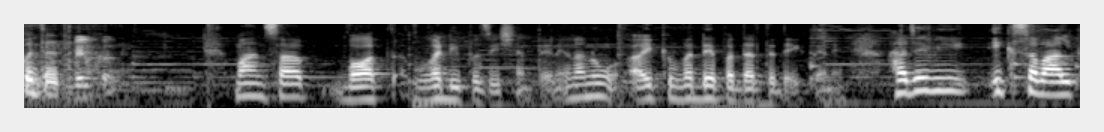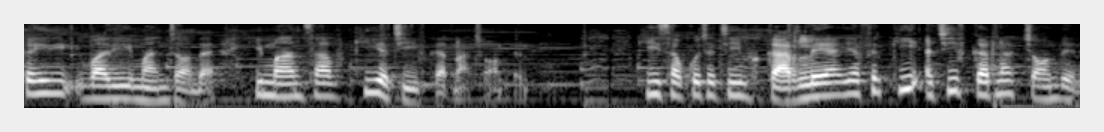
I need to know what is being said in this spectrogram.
ਕੁਦਰਤ। ਬਿਲਕੁਲ। ਮਾਨ ਸਾਹਿਬ ਬਹੁਤ ਵੱਡੀ ਪੋਜੀਸ਼ਨ ਤੇ ਨੇ। ਉਹਨਾਂ ਨੂੰ ਇੱਕ ਵੱਡੇ ਪੱਧਰ ਤੇ ਦੇਖਦੇ ਨੇ। ਹਜੇ ਵੀ ਇੱਕ ਸਵਾਲ ਕਈ ਵਾਰੀ ਮਨ ਚ ਆਉਂਦਾ ਹੈ ਕਿ ਮਾਨ ਸਾਹਿਬ ਕੀ ਅਚੀਵ ਕਰਨਾ ਚਾਹੁੰਦੇ ਨੇ? ਕੀ ਸਭ ਕੁਝ ਅਚੀਵ ਕਰ ਲਿਆ ਜਾਂ ਫਿਰ ਕੀ ਅਚੀਵ ਕਰਨਾ ਚਾਹੁੰਦੇ ਨੇ?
